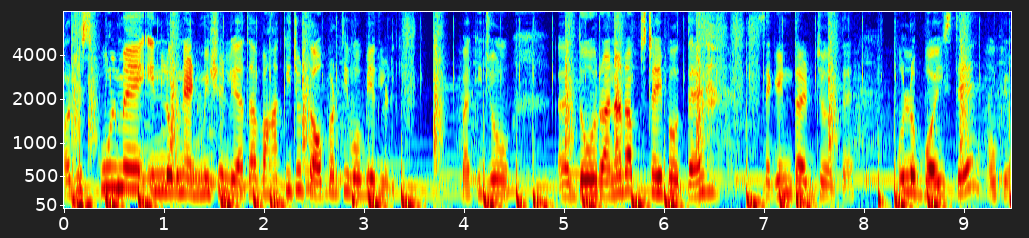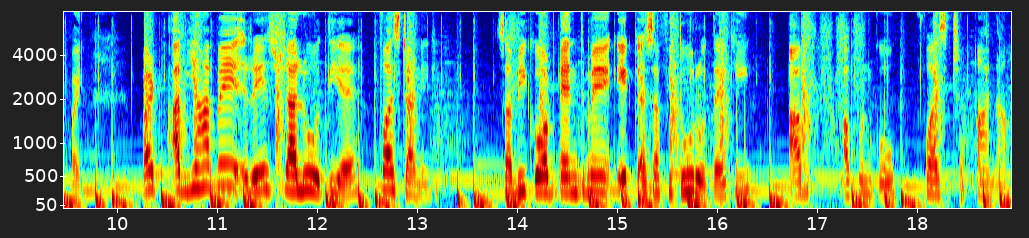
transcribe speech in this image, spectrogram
और जिस स्कूल में इन लोगों ने एडमिशन लिया था, वहाँ की जो टॉपर थी, वो भी एक लड़की थी। बाकी जो दो रनर अप्स टाइप होते हैं सेकेंड थर्ड जो होता है, वो लोग बॉयज़ थे ओके फाइन बट अब यहाँ पे रेस चालू होती है फ़र्स्ट आने की। सभी को अब टेंथ में एक ऐसा फितूर होता है कि अब अपन को फ़र्स्ट आना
